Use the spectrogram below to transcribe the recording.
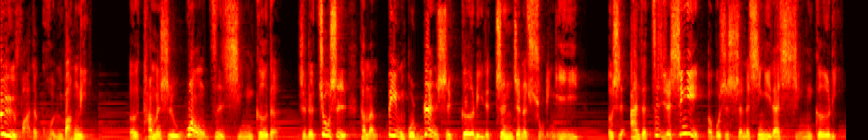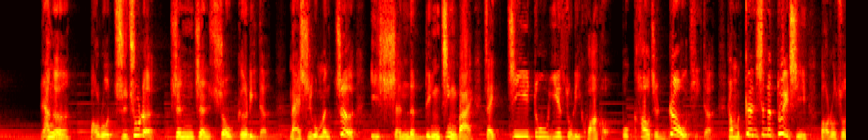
律法的捆绑里，而他们是妄自行歌的，指的就是他们并不认识歌里的真正的属灵意义，而是按着自己的心意，而不是神的心意来行歌礼。然而，保罗指出了真正受割礼的。乃是我们这以神的灵敬拜，在基督耶稣里夸口，不靠着肉体的，让我们更深的对齐保罗所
